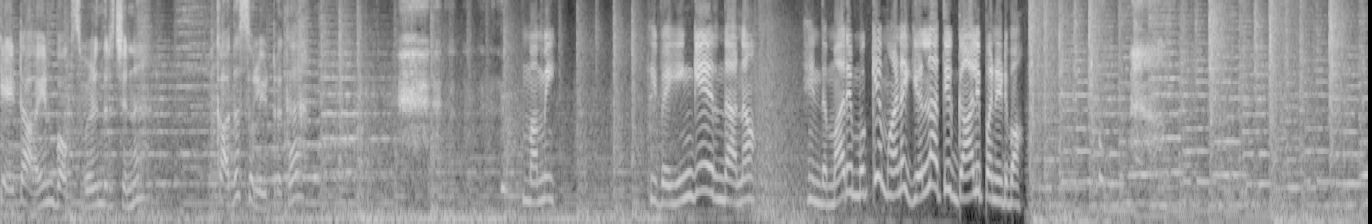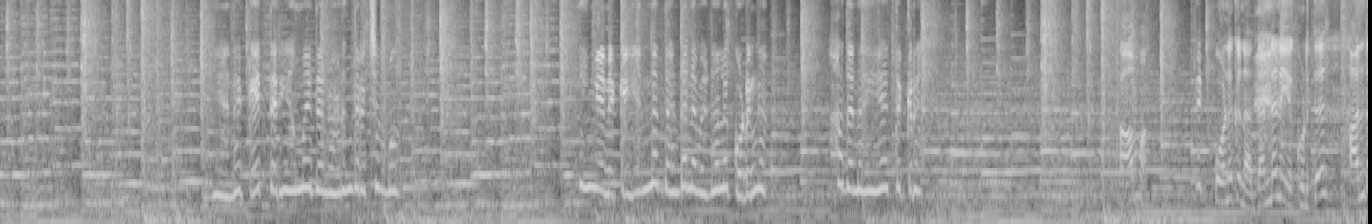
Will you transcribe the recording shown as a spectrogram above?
கேட்டா அயன் பாக்ஸ் விழுந்துருச்சுன்னு கதை சொல்லிட்டு இருக்க. மம்மி இவ இங்கே இருந்தானா? இந்த மாதிரி முக்கியமான எல்லாத்தையும் காலி பண்ணிடுவா. எனக்கே தெரியாம இது நடந்துருச்சுமா நீங்க எனக்கு என்ன தண்டனை வேணாலும் கொடுங்க. அதை நான் ஏத்துக்கிறேன். ஆமா. உனக்கு நான் தண்டனையை கொடுத்து அந்த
